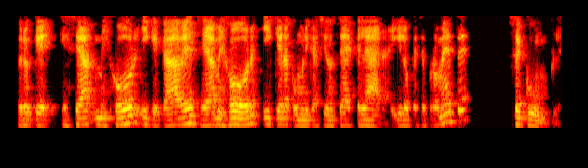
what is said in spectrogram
pero que, que sea mejor y que cada vez sea mejor y que la comunicación sea clara y lo que se promete se cumple.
